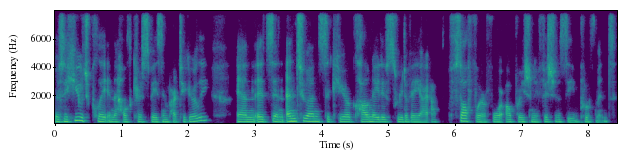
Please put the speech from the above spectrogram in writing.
There's a huge play in the healthcare space in particularly, and it's an end-to-end secure cloud-native suite of AI software for operational efficiency improvement.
